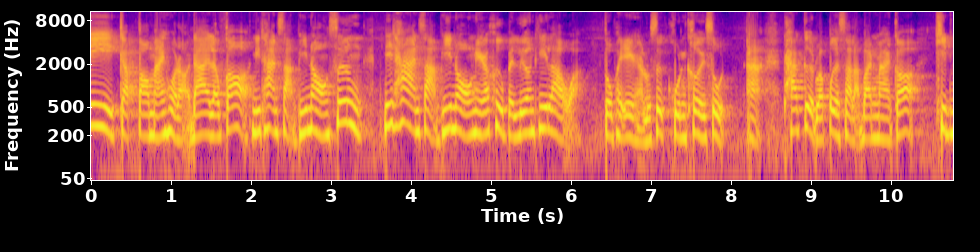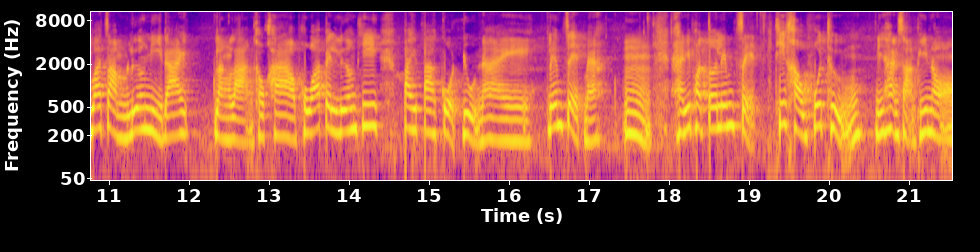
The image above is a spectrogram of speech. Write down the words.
ตี้กับตอไม้หัวเราะได้ แล้วก็นิทานสามพี่น้อง ซึ่งนิทานสามพี่น้องเนี่ยก็คือเป็นเรื่องที่เราอะตัวพระเองอะรู้สึกคุ้นเคยสุด อะถ้าเกิดว่าเปิดสารบัญมาก็คิดว่าจำเรื่องนี้ได้หลางๆคร่าวๆ เพราะว่าเป็นเรื่องที่ไปปรากฏอยู่ในเล่มเจ็ดไหมอืมแฮร์รี่พอตเตอร์เล่มเจ็ดที่เขาพูดถึงนิทานสามพี่น้อง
